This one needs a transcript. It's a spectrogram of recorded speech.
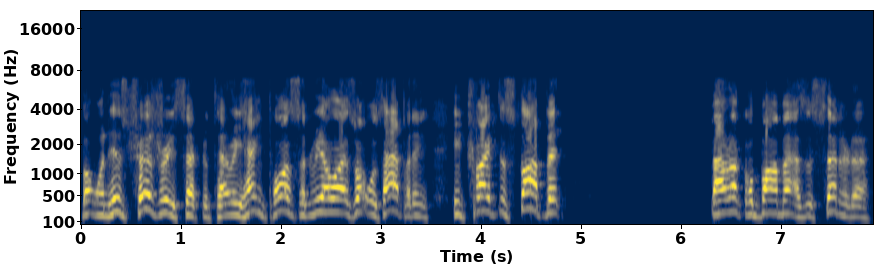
But when his Treasury Secretary, Hank Paulson, realized what was happening, he tried to stop it. Barack Obama, as a senator,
